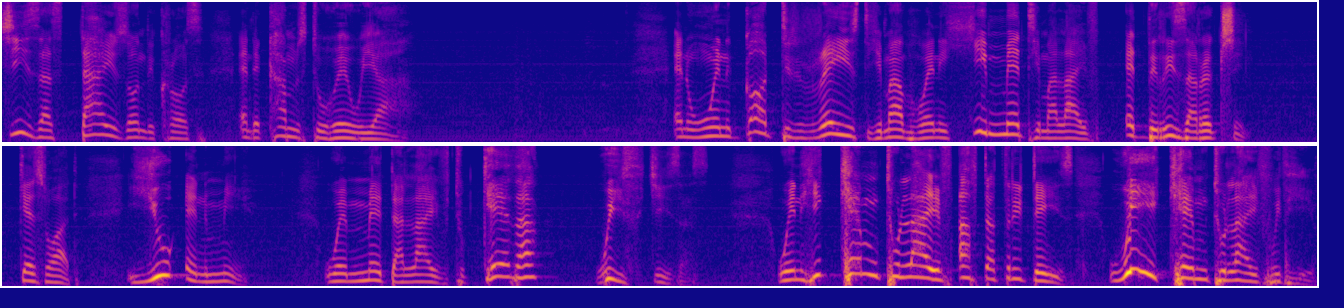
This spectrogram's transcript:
Jesus dies on the cross and it comes to where we are. And when God raised him up, when he made him alive at the resurrection, guess what? You and me were made alive together with Jesus. When he came to life after three days, we came to life with him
